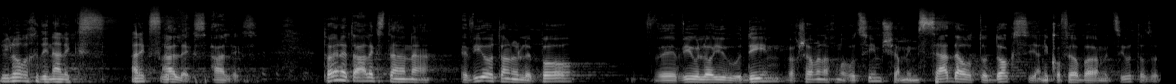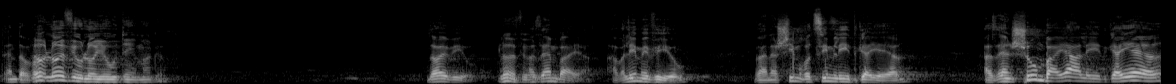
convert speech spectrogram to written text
היא לא עורכת דין, אלכס. אלכס. אלכס, אלכס. טוענת אלכס טענה, הביאו אותנו לפה והביאו לא יהודים, ועכשיו אנחנו רוצים שהממסד האורתודוקסי, אני כופר במציאות הזאת, אין דבר... לא, לא הביאו לא יהודים, אגב. לא הביאו. לא הביאו. אז אין בעיה. אבל אם הביאו, ואנשים רוצים להתגייר, אז אין שום בעיה להתגייר,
